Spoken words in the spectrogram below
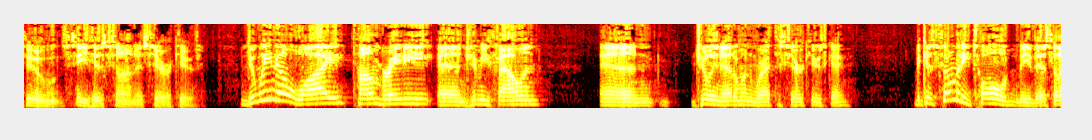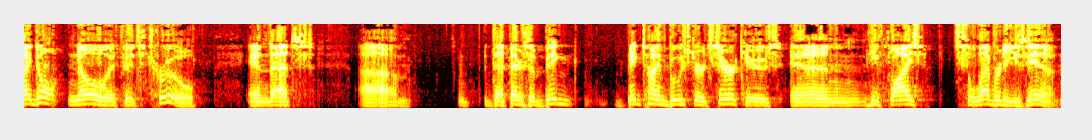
to see his son at Syracuse. Do we know why Tom Brady and Jimmy Fallon and Julian Edelman were at the Syracuse game? Because somebody told me this, and I don't know if it's true, and that's um, that there's a big, big time booster at Syracuse, and he flies celebrities in.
